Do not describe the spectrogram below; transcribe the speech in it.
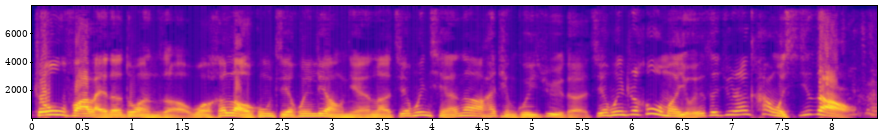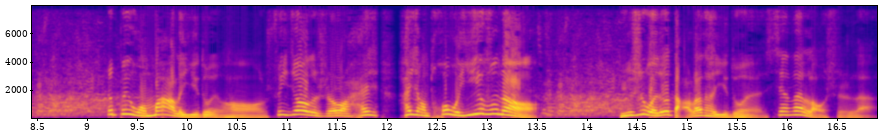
周发来的段子：我和老公结婚两年了，结婚前呢还挺规矩的，结婚之后嘛，有一次居然看我洗澡，这被我骂了一顿哈。睡觉的时候还还想脱我衣服呢，于是我就打了他一顿。现在老实了，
